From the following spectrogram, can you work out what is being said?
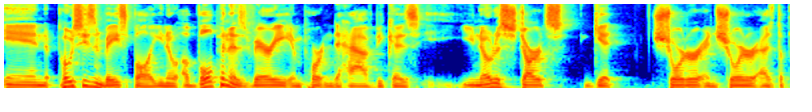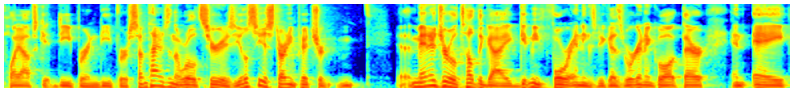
in postseason baseball, you know, a bullpen is very important to have because you notice starts get shorter and shorter as the playoffs get deeper and deeper. Sometimes in the World Series, you'll see a starting pitcher manager will tell the guy, "Get me four innings because we're going to go out there and a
